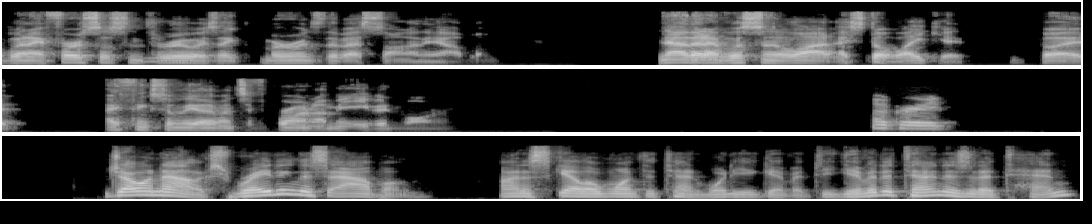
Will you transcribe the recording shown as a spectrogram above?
when I first listened through, I was like, Maroon's the best song on the album. Now that Yeah. I've listened a lot, I still like it, but I think some of the other ones have grown on me even more. Agreed. Joe and Alex, rating this album on a scale of one to ten, what do you give it? Do you give it a ten? Is it a ten?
